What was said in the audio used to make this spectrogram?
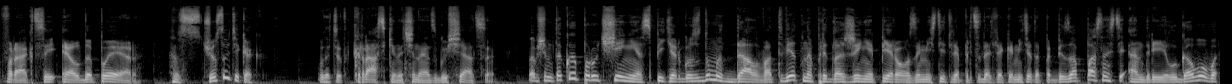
фракцией ЛДПР. Чувствуете, как вот эти вот краски начинают сгущаться? В общем, такое поручение спикер Госдумы дал в ответ на предложение первого заместителя председателя Комитета по безопасности Андрея Лугового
